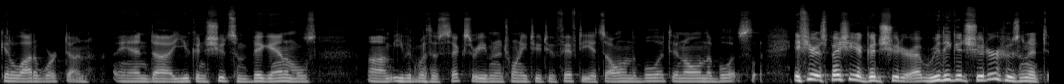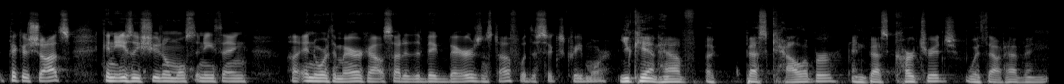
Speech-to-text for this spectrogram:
get a lot of work done. And uh, you can shoot some big animals. Um, even with a six or even a 22 250, it's all in the bullet and all in the bullet. If you're especially a good shooter, a really good shooter who's going to pick his shots, can easily shoot almost anything uh, in North America outside of the big bears and stuff with the six Creedmoor. You can't have a best caliber and best cartridge without having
